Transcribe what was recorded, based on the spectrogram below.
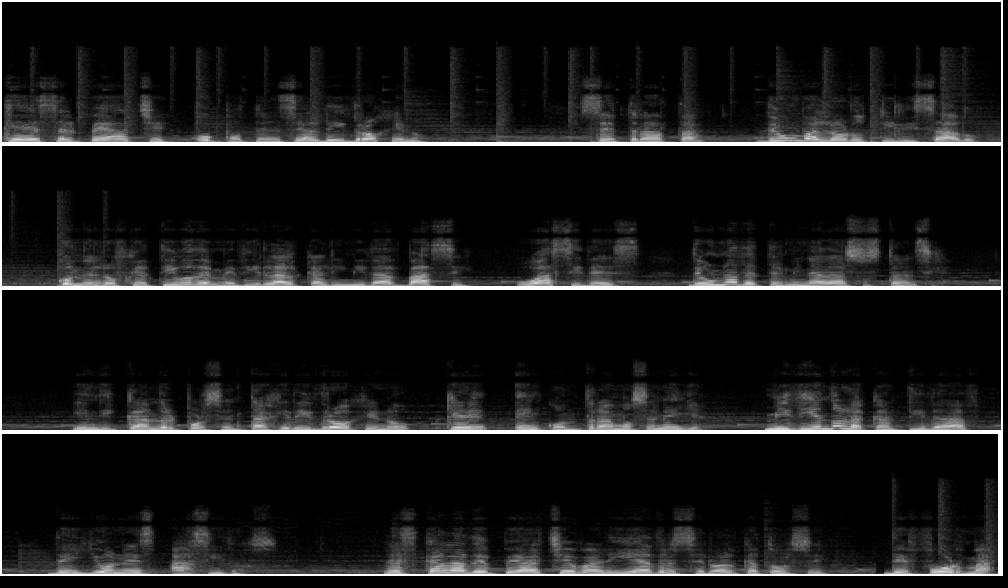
qué es el pH o potencial de hidrógeno. Se trata de un valor utilizado con el objetivo de medir la alcalinidad base o acidez de una determinada sustancia, indicando el porcentaje de hidrógeno que encontramos en ella, midiendo la cantidad de iones ácidos. La escala de pH varía del 0 al 14, de forma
